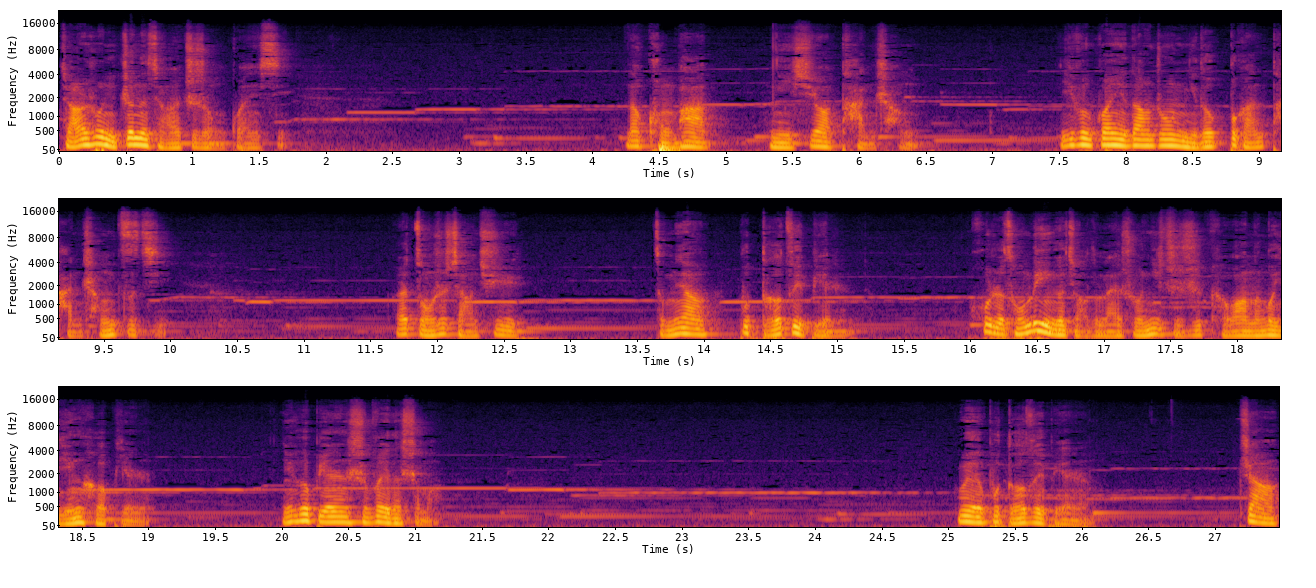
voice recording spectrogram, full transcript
假如说你真的想要这种关系，那恐怕你需要坦诚。一份关系当中，你都不敢坦诚自己，而总是想去怎么样不得罪别人，或者从另一个角度来说，你只是渴望能够迎合别人。迎合别人是为了什么？为了不得罪别人，这样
